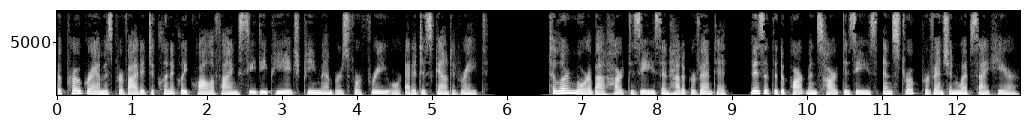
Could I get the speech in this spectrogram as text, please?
the program is provided to clinically qualifying CDPHP members for free or at a discounted rate. To learn more about heart disease and how to prevent it, visit the department's Heart Disease and Stroke Prevention website here.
